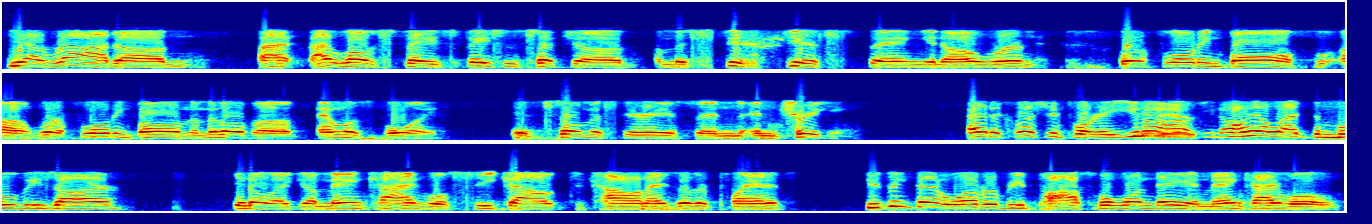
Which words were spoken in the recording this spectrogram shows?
Yeah, Rod. Um, I, I love space. Space is such a, a mysterious thing. You know, we're in, we're a floating ball. Uh, we're a floating ball in the middle of an endless void. It's so mysterious and intriguing. I had a question for you. You know how you know how like the movies are. You know, like uh, mankind will seek out to colonize other planets. Do you think that will ever be possible one day, and mankind will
